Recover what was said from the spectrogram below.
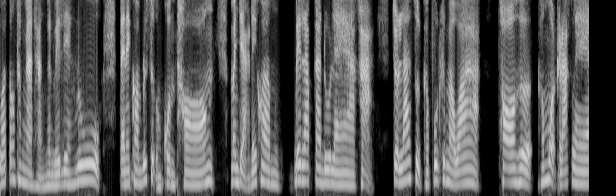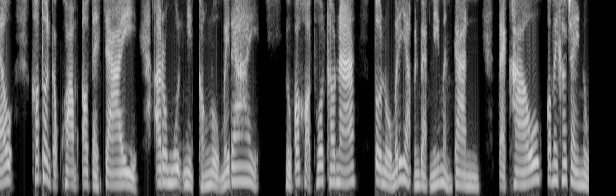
ว่าต้องทำงานหาเงินไว้เลี้ยงลูก แต่ในความรู้สึกของคนท้อง มันอยากได้ความได้รับการดูแลค่ะ จนล่าสุดเขาพูดขึ้นมาว่า พอเหอะเขาหมดรักแล้ว เขาทนกับความเอาแต่ใจ อารมณ์หงุดหงิดของหนูไม่ได้ หนูก็ขอโทษเขานะ ตัวหนูไม่ได้อยากเป็นแบบนี้เหมือนกัน แต่เขาก็ไม่เข้าใจหนู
